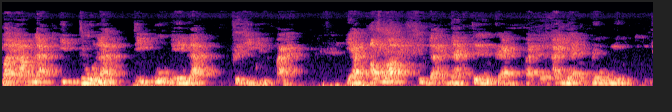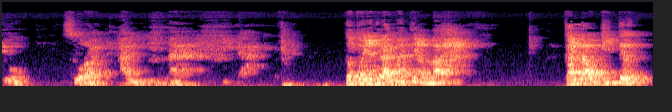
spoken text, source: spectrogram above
fahamlah itulah tipu elak kehidupan yang Allah sudah nyatakan pada ayat 27 surah Al-Ma'idah. Tuan-tuan yang dirahmati Allah, kalau kita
